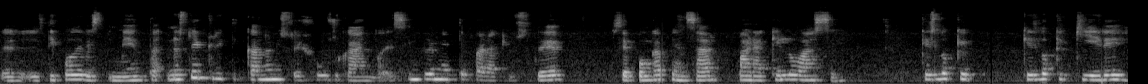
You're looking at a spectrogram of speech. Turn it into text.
el, tipo de vestimenta. No estoy criticando ni estoy juzgando, es simplemente para que usted se ponga a pensar para qué lo hace, qué es lo que, qué es lo que quiere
